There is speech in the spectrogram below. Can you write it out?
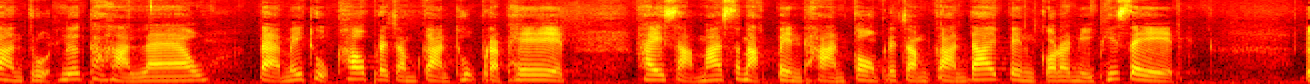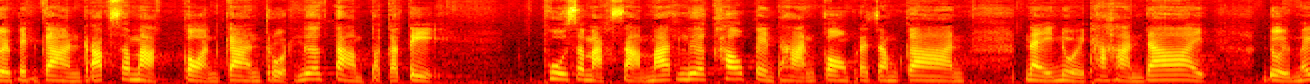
การตรวจเลือกทหารแล้ว แต่ไม่ถูกเข้าประจำการทุกประเภท ให้สามารถสมัครเป็นฐานกองประจำการได้เป็นกรณีพิเศษ โดยเป็นการรับสมัครก่อนการตรวจเลือกตามปกติ ผู้สมัครสามารถเลือกเข้าเป็นฐานกองประจำการ ในหน่วยทหารได้ โดยไม่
